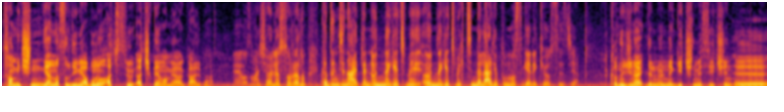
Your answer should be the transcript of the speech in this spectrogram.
tam için ya nasıl diyeyim ya bunu aç, açıklayamam ya galiba. Ee, o zaman şöyle soralım. Kadın cinayetlerin önüne geçme önüne geçmek için neler yapılması gerekiyor sizce? Kadın cinayetlerin önüne geçilmesi için e,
